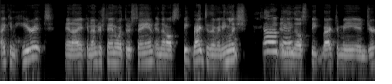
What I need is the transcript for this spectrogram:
I can hear it and I can understand what they're saying, and then I'll speak back to them in English, Oh, okay. and then they'll speak back to me in German.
